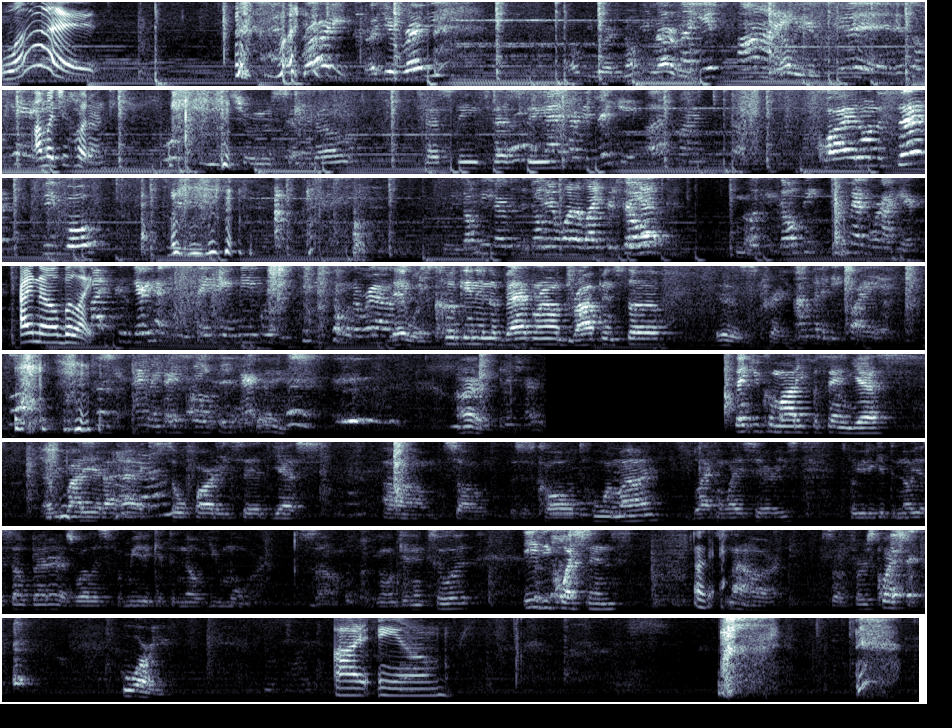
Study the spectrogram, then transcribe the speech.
What? right. Are you ready? I hope you ready. Don't be nervous. Like it's fine. Don't be- It's good. It's okay. I'm gonna hold on. Make sure you're centered out. Testing, You testing. gotta drink it. Oh, that's fine. Quiet on the set, people. Please. Don't be nervous and don't didn't want to light the tree don't up? No. look. Don't be. Just imagine we're not here. I know, but like, Because Gary had to do the same thing. Me and Felicia was tippy toeing around. They was cooking in the background, dropping stuff. It was crazy. I'm gonna be quiet. I'm a birthday teacher. Okay. All right. Finish. Thank you, Kamani, for saying yes. Everybody that I asked so far, they said yes. Um, so this is called Who Am I? It's a black and white series. It's for you to get to know yourself better, as well as for me to get to know you more. So we're gonna get into it. Easy questions, okay. it's not hard. So the first question: Who are you? I am. Uh,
